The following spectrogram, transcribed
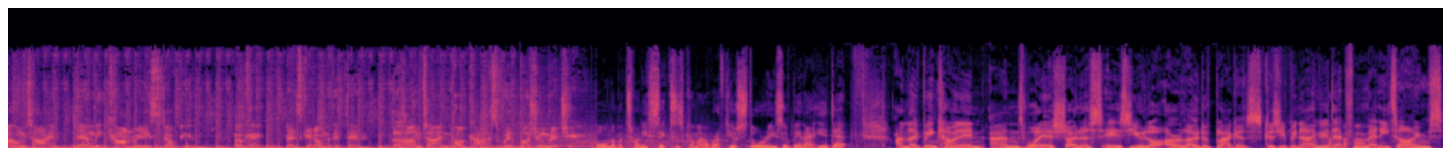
own time, then we can't really stop you. Okay, let's get on with it then. The Home Time Podcast with Bush and Ritchie. Ball number twenty six has come out. We're after your stories of being out of your depth. And they've been coming in, and what it has shown us is you lot are a load of blaggers because you've been out of your depth many times,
